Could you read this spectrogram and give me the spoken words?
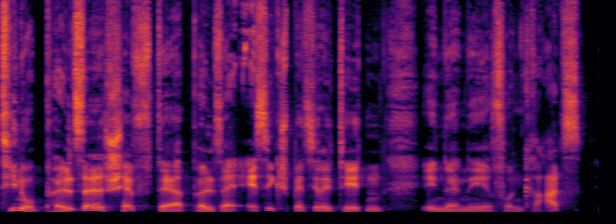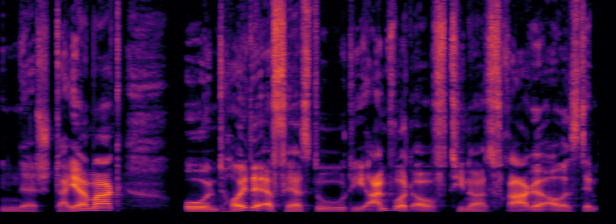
Tino Pölzer, Chef der Pölzer Essigspezialitäten in der Nähe von Graz in der Steiermark. Und heute erfährst du die Antwort auf Tinas Frage aus dem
